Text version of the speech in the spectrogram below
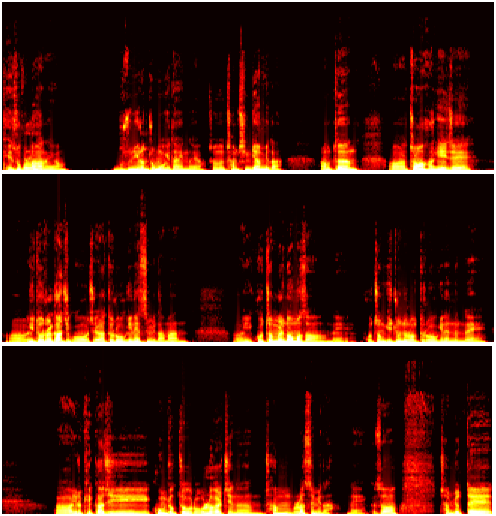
계속 올라가네요. 무슨 이런 종목이 다 있나요? 저는 참 신기합니다. 아무튼 어, 정확하게 이제 어, 의도를 가지고 제가 들어오긴 했습니다만 어, 이 고점을 넘어서 네, 고점 기준으로 들어오긴 했는데 아, 이렇게까지 공격적으로 올라갈지는 참 몰랐습니다. 네, 그래서 참 요때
